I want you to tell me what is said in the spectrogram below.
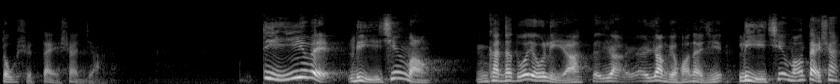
都是代善家的。第一位李亲王，你看他多有礼啊，让让给皇太极。李亲王代善，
